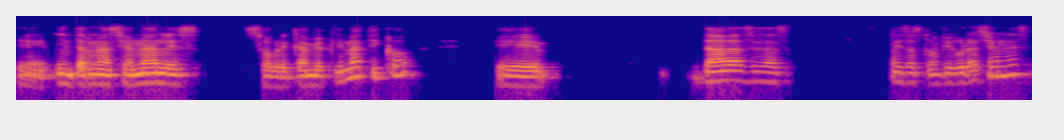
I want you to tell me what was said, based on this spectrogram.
eh, internacionales sobre cambio climático, eh, dadas esas, esas configuraciones,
